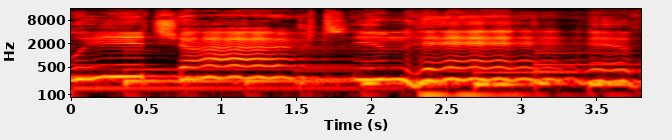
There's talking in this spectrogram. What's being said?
which art in heaven,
